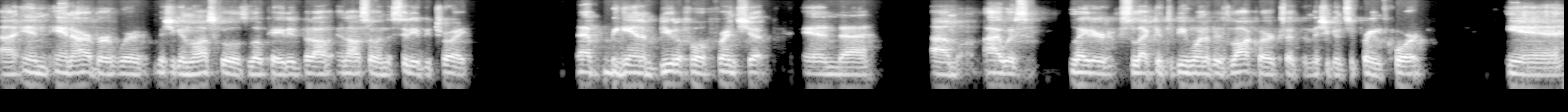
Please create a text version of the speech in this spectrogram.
uh, in Ann Arbor, where Michigan Law School is located, but and also in the city of Detroit. That began a beautiful friendship and uh, um, I was later selected to be one of his law clerks at the Michigan Supreme Court. And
